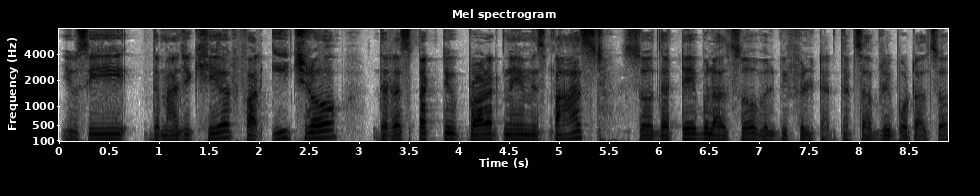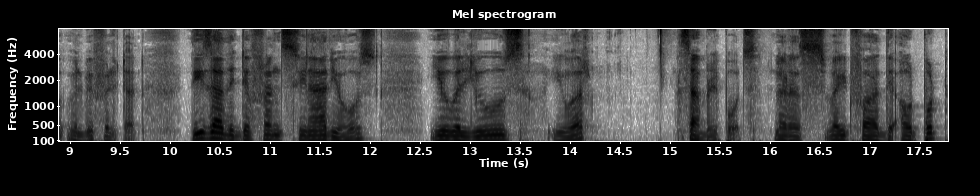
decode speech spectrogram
You see the magic here? For each row the respective product name is passed so the table also will be filtered. That sub report also will be filtered these are the different scenarios you will use your sub reports. Let us wait for the output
